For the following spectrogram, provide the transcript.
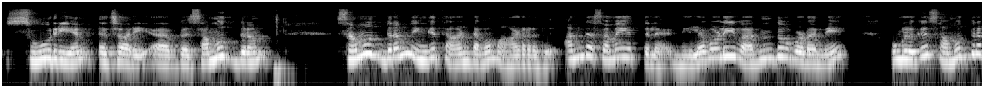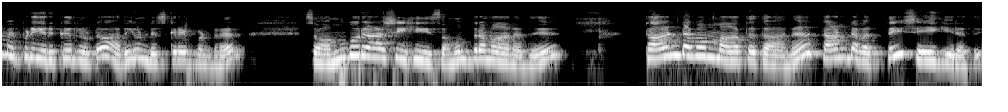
சூரியன் சாரி சமுத்திரம் சமுத்திரம் இங்கு தாண்டவம் ஆடுறது. அந்த சமயத்துல நிலவொளி வந்த உடனே உங்களுக்கு சமுத்திரம் எப்படி இருக்குன்னுட்டோ அதையும் டிஸ்கிரைப் பண்றார். சோ அம்புராசிகி சமுத்திரமானது தாண்டவம் மாத்ததான தாண்டவத்தை செய்கிறது.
